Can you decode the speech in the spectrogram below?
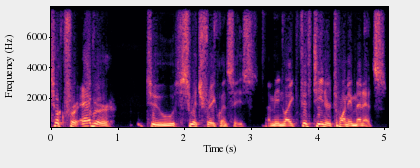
took forever to switch frequencies. I mean, like fifteen or twenty minutes.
